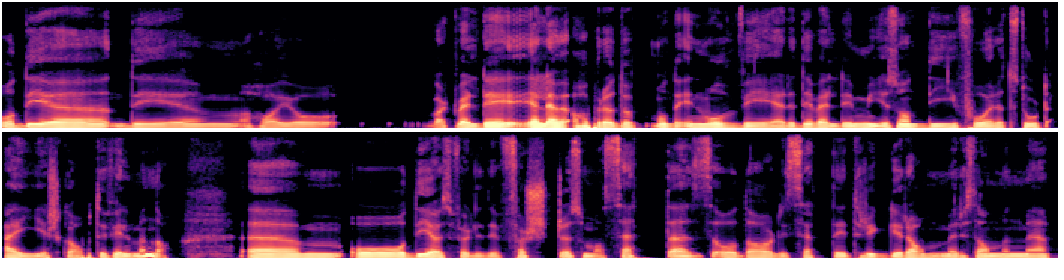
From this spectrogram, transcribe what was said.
og de, de eh, har jo vært veldig Eller har prøvd å måtte, involvere de veldig mye, sånn at de får et stort eierskap til filmen, da. Um, og de er jo selvfølgelig de første som har sett det, og da har de sett det i trygge rammer sammen med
